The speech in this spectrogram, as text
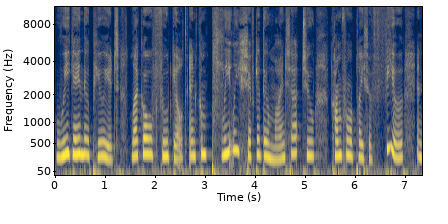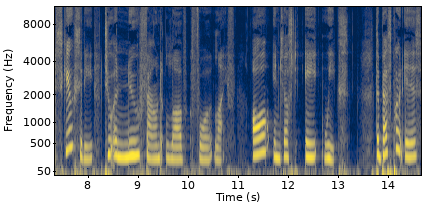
regained their periods, let go of food guilt, and completely shifted their mindset to come from a place of fear and scarcity to a newfound love for life. All in just eight weeks. The best part is,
